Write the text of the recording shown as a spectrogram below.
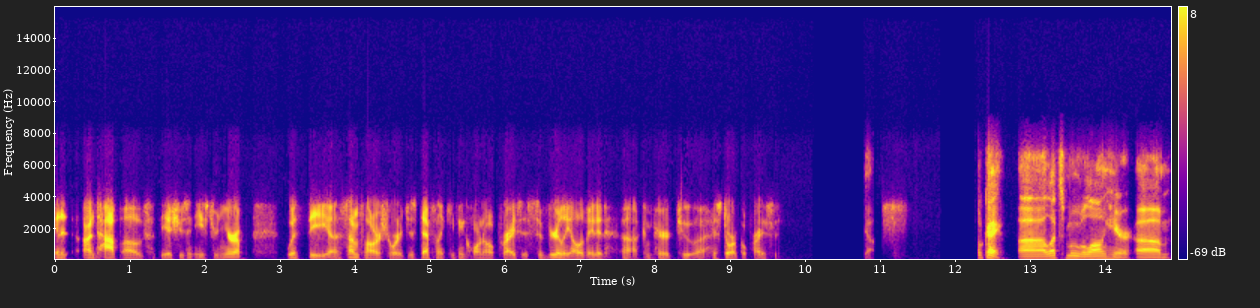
in, on top of the issues in Eastern Europe with the uh, sunflower shortages definitely keeping corn oil prices severely elevated uh, compared to uh, historical prices. Yeah. Okay, uh, let's move along here. Um,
